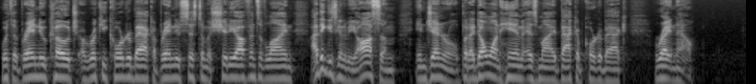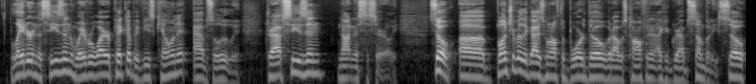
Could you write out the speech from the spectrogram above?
With a brand new coach, a rookie quarterback, a brand new system, a shitty offensive line, I think he's going to be awesome in general, but I don't want him as my backup quarterback right now. Later in the season, waiver wire pickup, if he's killing it, absolutely. Draft season, not necessarily. So a uh, bunch of other guys went off the board though, but I was confident I could grab somebody. So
